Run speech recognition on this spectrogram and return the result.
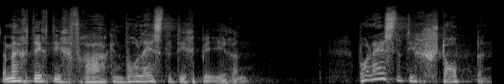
dann möchte ich dich fragen, wo lässt du dich beirren? Wo lässt du dich stoppen?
